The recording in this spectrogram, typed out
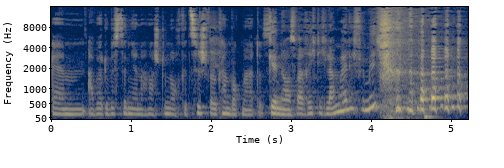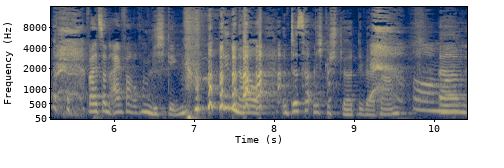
Ähm, aber du bist dann ja nach einer Stunde auch gezischt, weil du keinen Bock mehr hattest. Genau, es war richtig langweilig für mich. Weil es dann einfach auch um dich ging. genau. Und das hat mich gestört, die Werte. Oh ähm,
